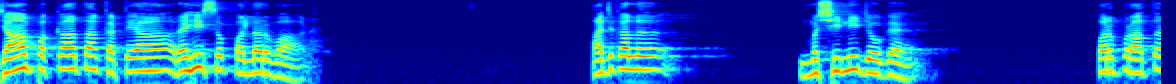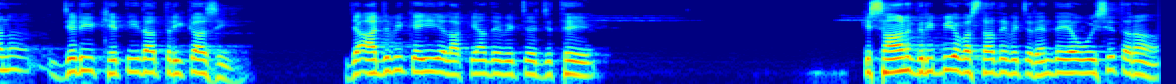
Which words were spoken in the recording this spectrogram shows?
ਜਾਂ ਪੱਕਾ ਤਾਂ ਕਟਿਆ ਰਹੀ ਸੋ ਵਾੜ। ਅੱਜ ਕੱਲ ਮਸ਼ੀਨੀ ਯੁੱਗ ਹੈ। ਪਰ ਪੁਰਾਤਨ ਜਿਹੜੀ ਖੇਤੀ ਦਾ ਤਰੀਕਾ ਸੀ, ਜਾਂ ਅੱਜ ਵੀ ਕਈ ਇਲਾਕਿਆਂ ਦੇ ਵਿੱਚ ਜਿੱਥੇ ਕਿਸਾਨ ਗਰੀਬੀ ਅਵਸਥਾ ਦੇ ਵਿੱਚ ਰਹਿੰਦੇ ਆ, ਉਹ ਇਸੇ ਤਰ੍ਹਾਂ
